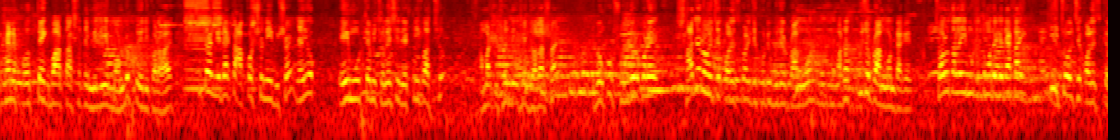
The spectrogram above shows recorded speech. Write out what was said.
এখানে প্রত্যেকবার তার সাথে মিলিয়ে মণ্ডপ তৈরি করা হয়। সুতরাং এটা একটা আকর্ষণীয় বিষয়। যাই হোক, এই মুহূর্তে আমি চলে এসেছি, দেখতেই পাচ্ছ। আমার পিছন দিকে সেই জলাশয় এবং খুব সুন্দর করে সাজানো হয়েছে কলেজ কলেজে খুঁটি পুজোর প্রাঙ্গণ, অর্থাৎ পুজো প্রাঙ্গণটাকে। চলো তাহলে এই মুহূর্তে তোমাদেরকে দেখাই কি চলছে কলেজ আজকে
